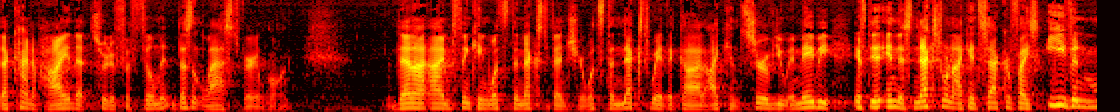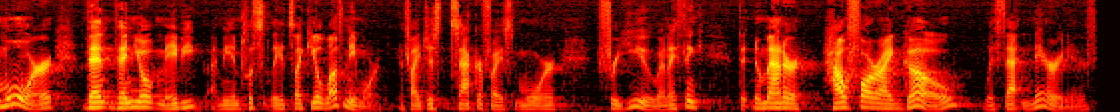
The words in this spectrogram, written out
that kind of high, that sort of fulfillment, doesn't last very long. Then I, am thinking, what's the next venture? What's the next way that God I can serve you? And maybe if the, in this next one I can sacrifice even more, then, then you'll maybe, I mean, implicitly, it's like you'll love me more if I just sacrifice more for you. And I think that no matter how far I go, with that narrative,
